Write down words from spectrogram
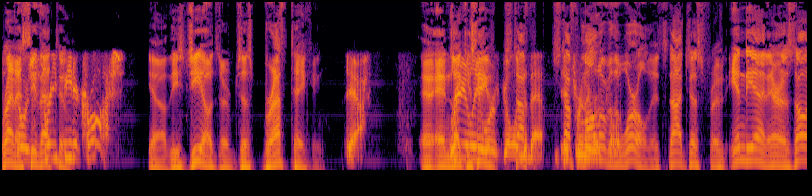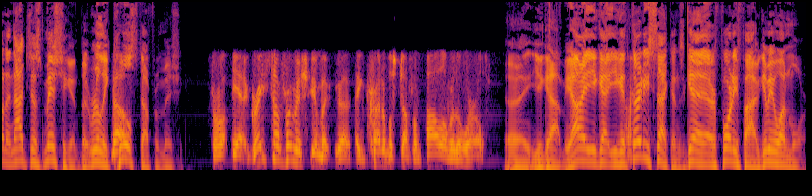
Right, I see that three too. feet across. yeah, these geodes are just breathtaking. Yeah, And, and like you say, stuff, stuff from really all over the world. It's not just from India and Arizona, not just Michigan, but really No. cool stuff from Michigan. From, great stuff from Michigan, but uh, incredible stuff from all over the world. All right, you got me. All right, you got you get 30 seconds. Get or 45. Give me one more.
